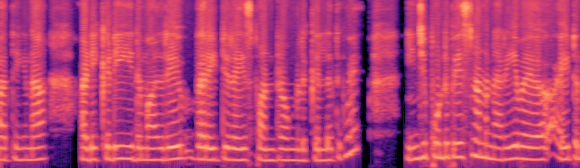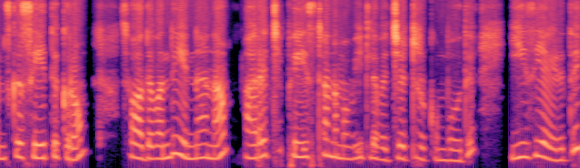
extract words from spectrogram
பார்த்தீங்கன்னா, அடிக்கடி இது மாதிரி வெரைட்டி ரைஸ் பண்ணுறவங்களுக்கு எல்லாத்துக்குமே இஞ்சி பூண்டு பேஸ்ட் நம்ம நிறைய ஐட்டம்ஸ்க்கு சேர்த்துக்கிறோம். ஸோ அதை வந்து என்னன்னா, அரைச்சி பேஸ்ட்டாக நம்ம வீட்டில் வச்சுட்டு இருக்கும்போது, ஈஸியாக எடுத்து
